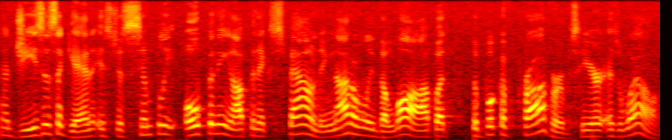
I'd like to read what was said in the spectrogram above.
Now, Jesus, again, is just simply opening up and expounding not only the law, but the book of Proverbs here as well.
